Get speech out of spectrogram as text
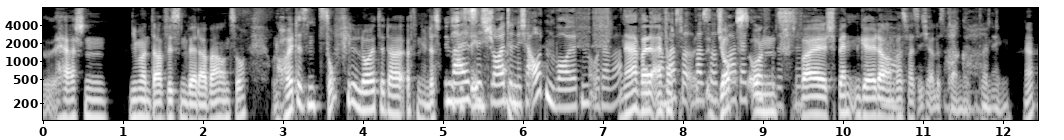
äh, herrschen. Niemand darf wissen, wer da war und so. Und heute sind so viele Leute da öffentlich. Das finde ich Weil sich Leute spannend. nicht outen wollten, oder was? Na, weil einfach was- was- was Jobs und weil Spendengelder und Ja. was weiß ich alles Oh dran, Gott. drin hängen. Ne?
